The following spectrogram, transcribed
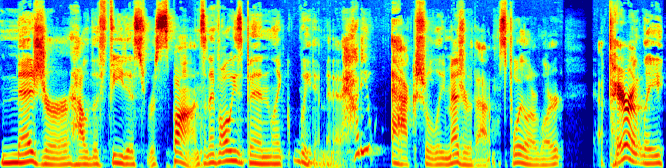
measure how the fetus responds. And I've always been like, wait a minute, how do you actually measure that? Spoiler alert. Apparently,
